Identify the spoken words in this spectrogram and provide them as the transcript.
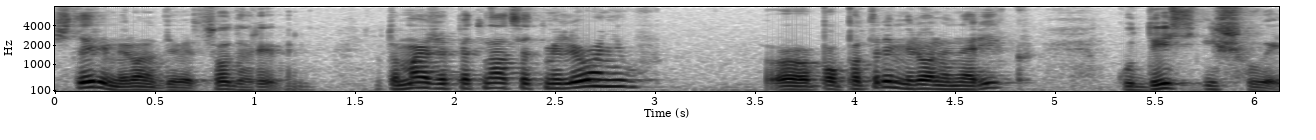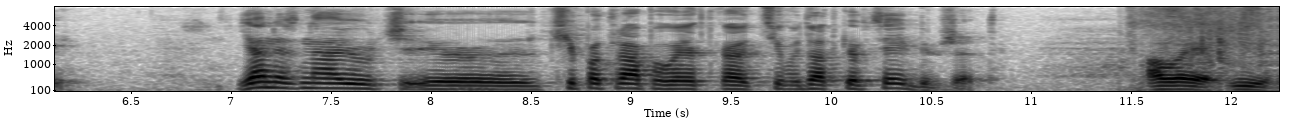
4 мільйони 900 гривень. Тобто майже 15 мільйонів е, по 3 мільйони на рік кудись ішли. Я не знаю, чи, е, чи потрапили як кажуть, ці видатки в цей бюджет, але і в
